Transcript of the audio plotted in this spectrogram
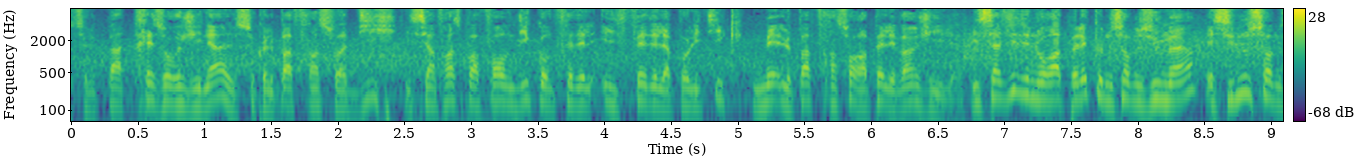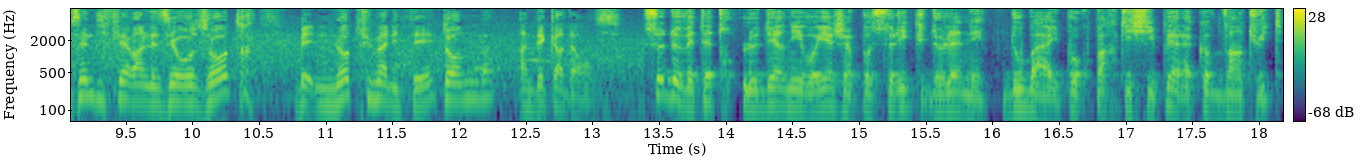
Ce n'est pas très original ce que le pape François dit. Ici en France, parfois on dit qu'il fait de la politique, mais le pape François rappelle l'évangile. Il s'agit de nous rappeler que nous sommes humains et si nous sommes indifférents les uns aux autres, ben, notre humanité tombe en décadence. Ce devait être le dernier voyage apostolique de l'année, Dubaï, pour participer à la COP28.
